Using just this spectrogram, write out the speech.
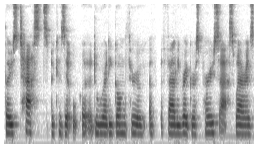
those tests because it had already gone through a, a fairly rigorous process. Whereas,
